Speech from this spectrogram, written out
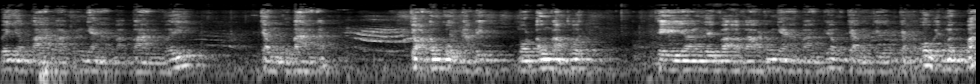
Bây giờ bà vào trong nhà bà bàn với chồng của bà đó chọn ông cụ nào đi. Một ông vào thôi. Thì à, người vợ vào trong nhà và với ông chồng thì ông chồng nói ôi mừng quá.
